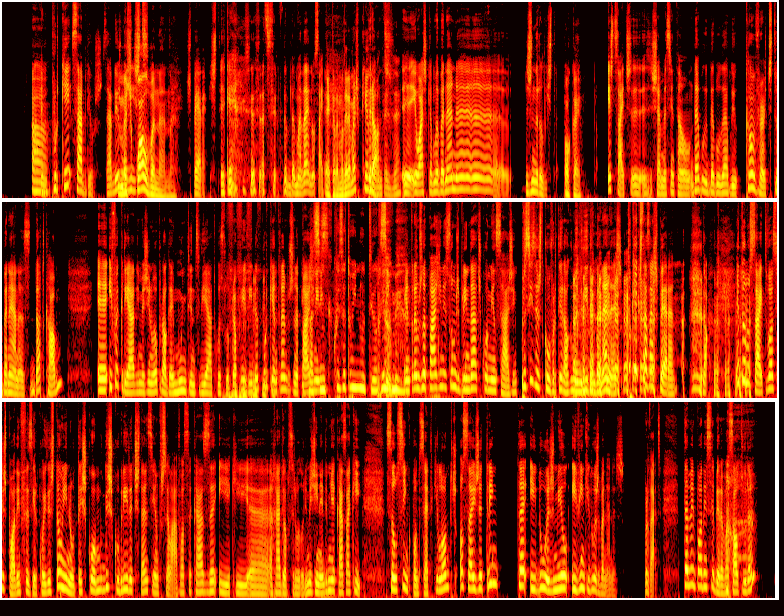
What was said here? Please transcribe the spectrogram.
Ah, Porquê? Sabe Deus. Sabe Deus, mas isto- qual banana? Espera, isto é que é da madeira, não sei. É que a da madeira é mais pequena. Pronto, Pois é. eh, eu acho que é uma banana eh, generalista. Ok. Este site eh, chama-se então www.converttobananas.com eh, e foi criado, imagino eu, por alguém muito entediado com a sua própria vida, porque entramos na Pá, página. e assim, se- que coisa tão inútil, Sim, realmente. entramos na página e somos brindados com a mensagem: precisas de converter alguma medida em bananas? Do que é que estás à espera? Não. Então, no site, vocês podem fazer coisas tão inúteis como descobrir a distância entre, sei lá, a vossa casa e aqui eh, a Rádio Observador. Imaginem, da minha casa aqui são 5,7 km, ou seja, 32.022 bananas. Verdade. Também podem saber a vossa altura.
